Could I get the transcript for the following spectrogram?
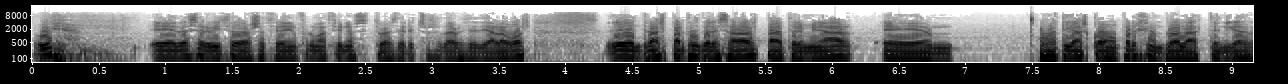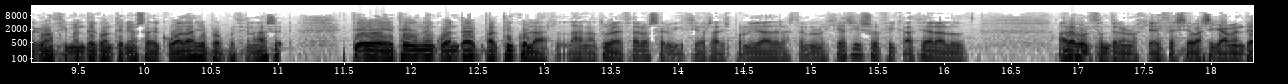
uy, eh, de servicio de la sociedad de información y los de derechos a través de diálogos eh, entre las partes interesadas para determinar eh, prácticas como por ejemplo las técnicas de reconocimiento de contenidos adecuadas y proporcionadas eh, te- teniendo en cuenta en particular la naturaleza de los servicios, la disponibilidad de las tecnologías y su eficacia a la luz a la evolución tecnológica. Dice básicamente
